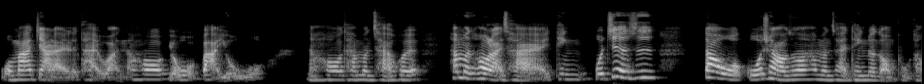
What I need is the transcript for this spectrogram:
我妈嫁来了台湾，然后有我爸有我，然后他们才会，他们后来才听。我记得是到我国小的时候，他们才听得懂普通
